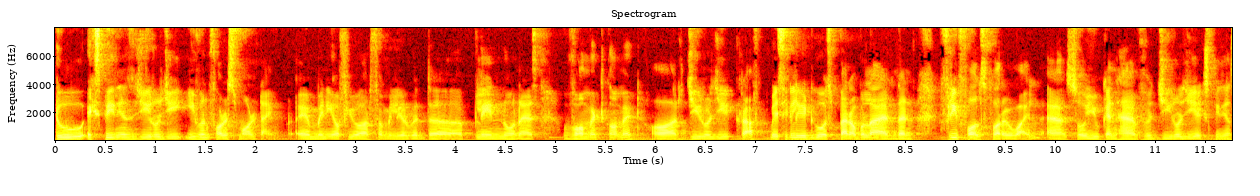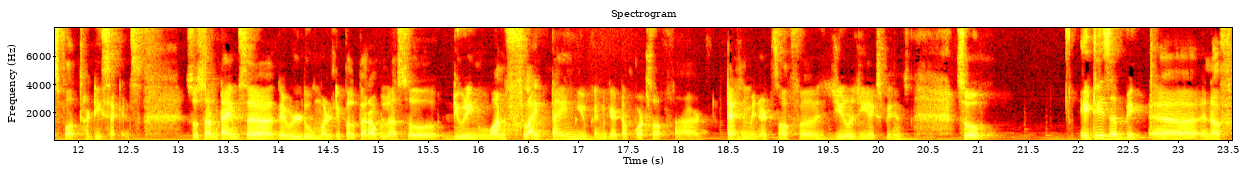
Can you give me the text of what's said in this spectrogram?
to experience zero g even for a small time. Uh, many of you are familiar with the plane known as vomit comet or zero g craft. Basically it goes parabola and then free falls for a while uh, so you can have zero g experience for 30 seconds so sometimes uh, they will do multiple parabolas. So during one flight time you can get upwards of uh, 10 minutes of uh, zero g experience. So it is a big uh, enough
